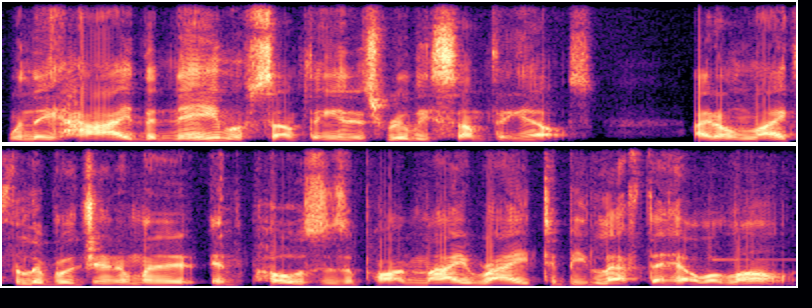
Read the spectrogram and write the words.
when they hide the name of something and it's really something else. I don't like the liberal agenda when it imposes upon my right to be left the hell alone.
